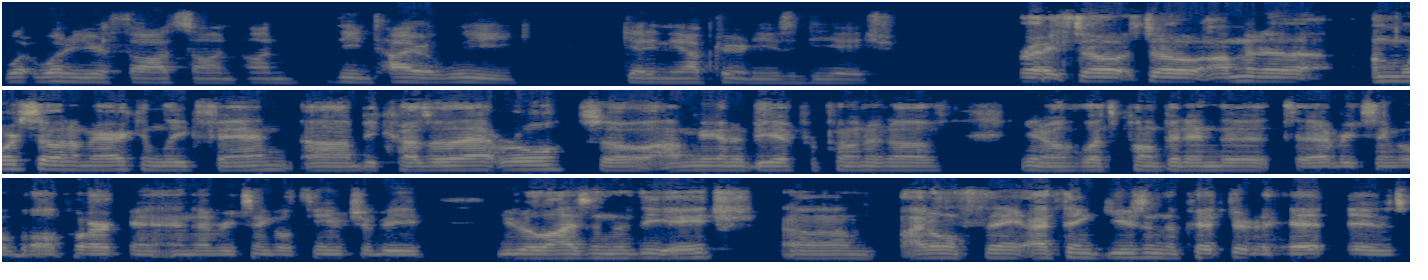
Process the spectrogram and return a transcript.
what what are your thoughts on on the entire league getting the opportunity to use a DH? Right. So so I'm gonna I'm more so an American League fan uh, because of that rule. So I'm going to be a proponent of, you know, let's pump it into to every single ballpark and, and every single team should be utilizing the DH. Um, I don't think I think using the pitcher to hit is,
